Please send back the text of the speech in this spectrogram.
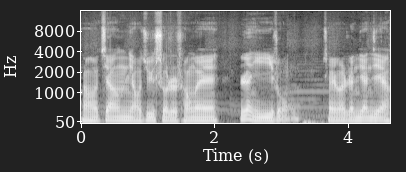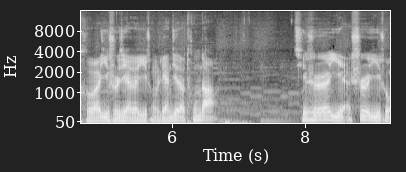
然后将鸟居设置成为任意一种这个人间界和异世界的一种连接的通道，其实也是一种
